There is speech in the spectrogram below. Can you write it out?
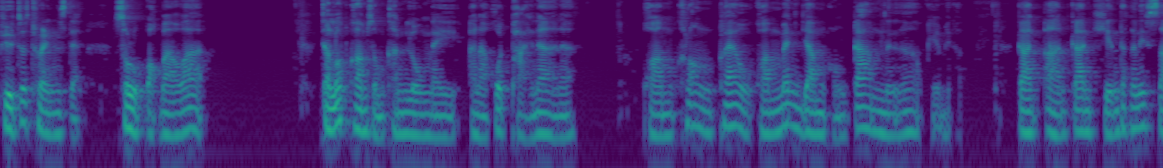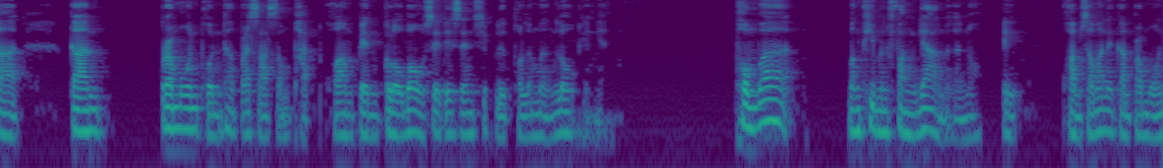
Future Trends เนี่ยสรุปออกมาว่า จะลดความสำคัญลงในอนาคตภายหน้านะ ความคล่องแคล่ว ความแม่นยำของกล้ามเนื้อโอเคไหมครับ การอ่านการเขียนทางคณิตศาสตร์ การประมวลผลทางประสาทสัมผัส ความเป็น global citizenship หรือพลเมืองโลกอย่างเงี้ยผมว่าบางทีมันฟังยากเหมือนกันเนาะไอความสามารถในการประมวล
